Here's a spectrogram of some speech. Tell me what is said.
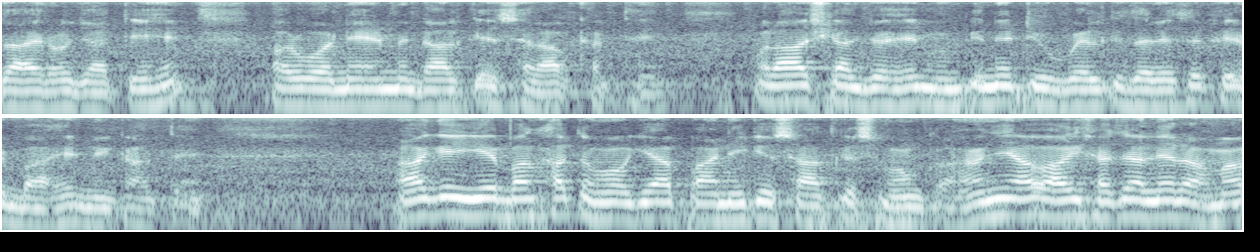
ظاہر ہو جاتی ہے اور وہ نہر میں ڈال کے شراب کرتے ہیں اور آج کل جو ہے ممکن ہے ٹیوب ویل کے ذریعے سے پھر باہر نکالتے ہیں۔ آگے یہ بات ختم ہو گیا پانی کے سات قسموں کا۔ ہاں جی اب آگے شاہ علیہ رحمٰ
